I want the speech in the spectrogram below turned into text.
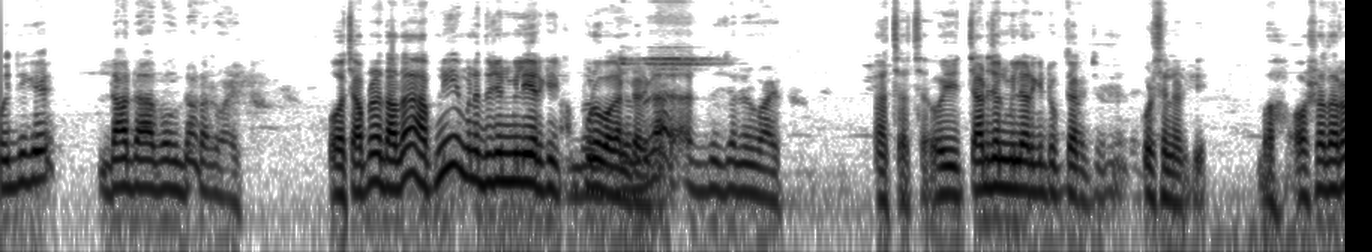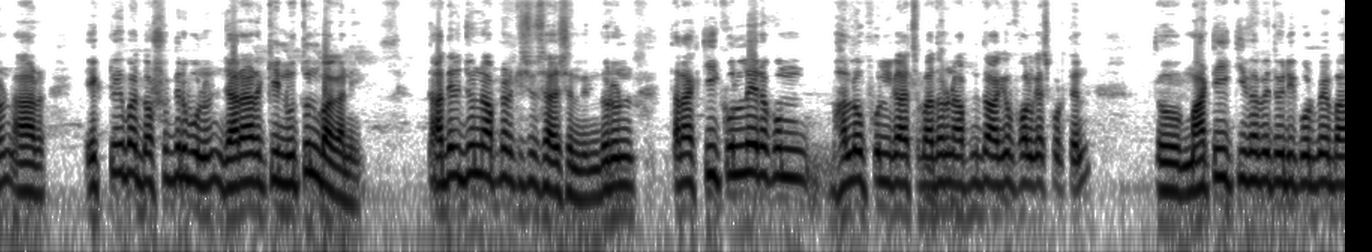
ওইদিকে দাদা এবং দাদার ওয়াইফ ও আচ্ছা আপনার দাদা আপনি মানে দুজন মিলিয়ে আর কি পুরো বাগানটা দুজনের ওয়াইফ আচ্ছা আচ্ছা। ওই চারজন মিলে আর কি টুকটাক করছেন আর কি। বাহ অসাধারণ। আর একটু এবার দর্শকদের বলুন যারা আর কি নতুন বাগানি তাদের জন্য আপনার কিছু সাজেশন দিন। ধরুন তারা কি করলে এরকম ভালো ফুল গাছ বা ধরুন আপনি তো আগে ফল গাছ করতেন তো মাটি কীভাবে তৈরি করবে বা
